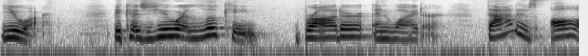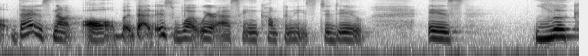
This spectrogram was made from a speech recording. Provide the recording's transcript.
You are. Because you are looking broader and wider. That is all, that is not all, but that is what we're asking companies to do is look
